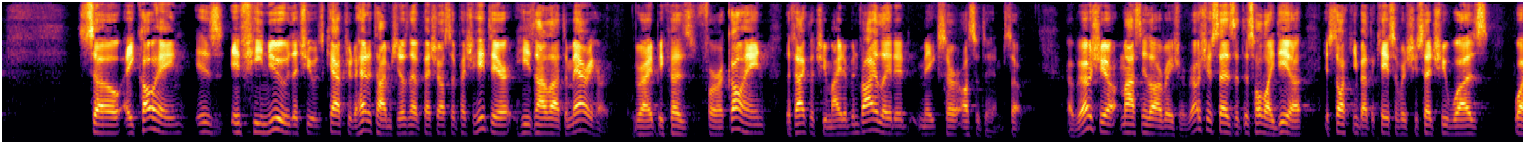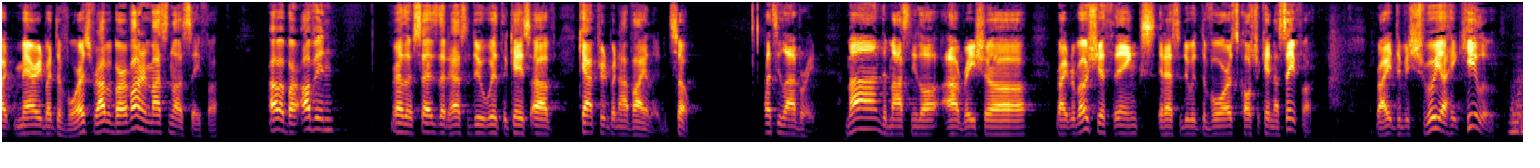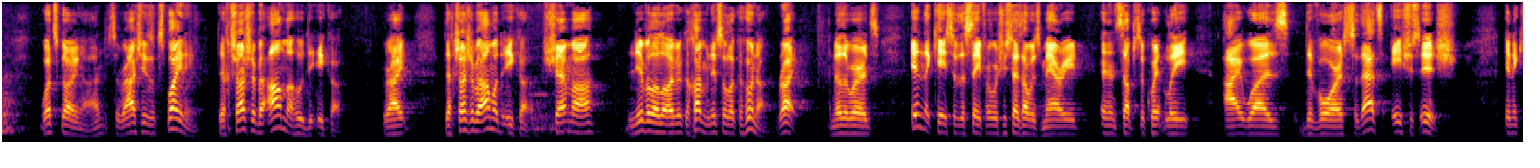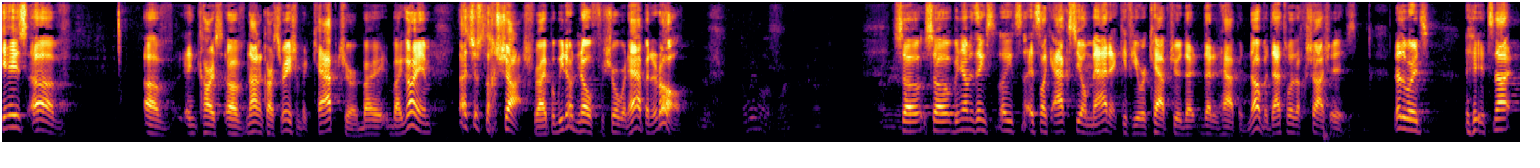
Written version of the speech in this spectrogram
so a kohen is if he knew that she was captured ahead of time, she doesn't have pesha or pesha hitir, he's not allowed to marry her right? Because for a Kohen, the fact that she might have been violated makes her also to him. So, Yoshia says that this whole idea is talking about the case of where she said she was, what, married but divorced. Rabbi Bar Avin Masnila Seifa. Rabbi Bar Avin rather says that it has to do with the case of captured but not violated. So, let's elaborate. Man, the Masnila Aresha, right? Raboshia thinks it has to do with divorce, Kol Sheken Seifa right? Divishvuya hekilu. What's going on? So Rashi is explaining. Dechshasha be'alma hu de'ika. Right? Dechshasha be'alma de'ika. Shema nivala lo'avikacham nifsala kahuna. Right. In other words, in the case of the Sefer where she says I was married and then subsequently I was divorced, so that's Ashes Ish. In the case of of incar- of not incarceration but capture by by Goyim, that's just the chash, right? But we don't know for sure what happened at all. So, so Binyamin thinks it's, it's, like axiomatic if you were captured that, that it happened. No, but that's what a chash is. In other words, it's not,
